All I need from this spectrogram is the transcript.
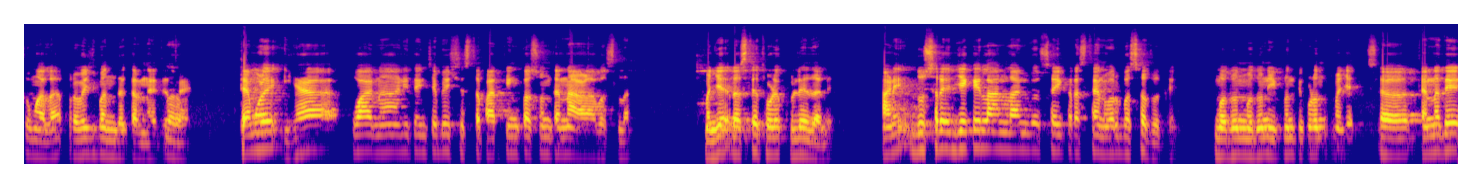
तुम्हाला प्रवेश बंद करण्यात येत. आहे. त्यामुळे ह्या वाहनं आणि त्यांच्या बेशिस्त पार्किंगपासून त्यांना आळा बसला. म्हणजे रस्ते थोडे खुले झाले. आणि दुसरे जे काही लहान लहान व्यावसायिक रस्त्यांवर बसत होते मधून मधून इकडून तिकडून म्हणजे त्यांना ते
